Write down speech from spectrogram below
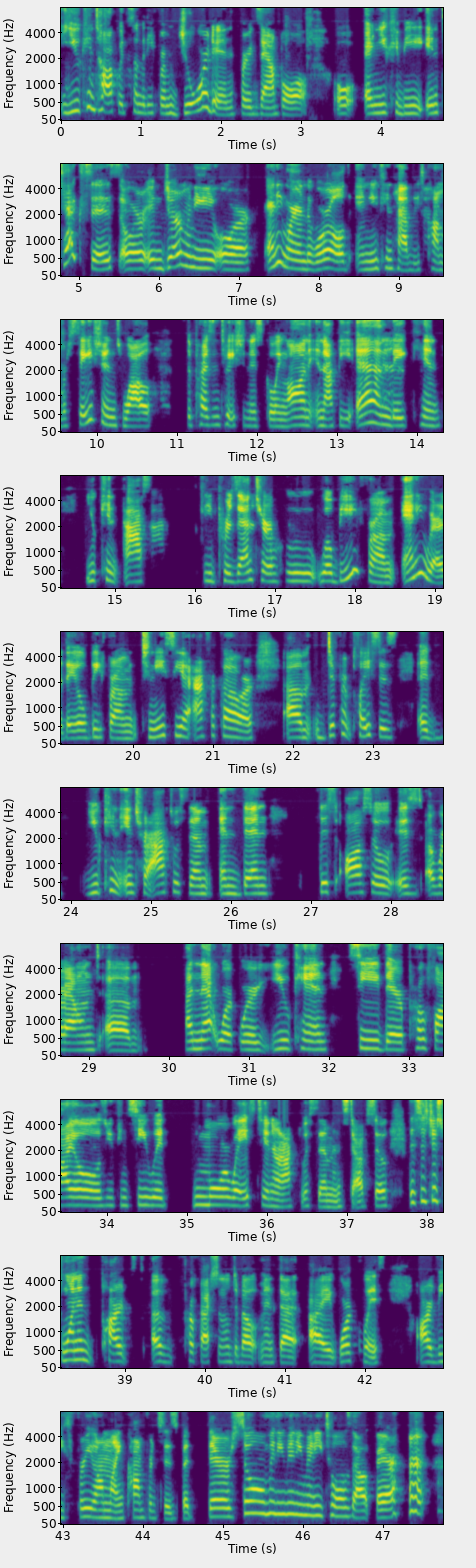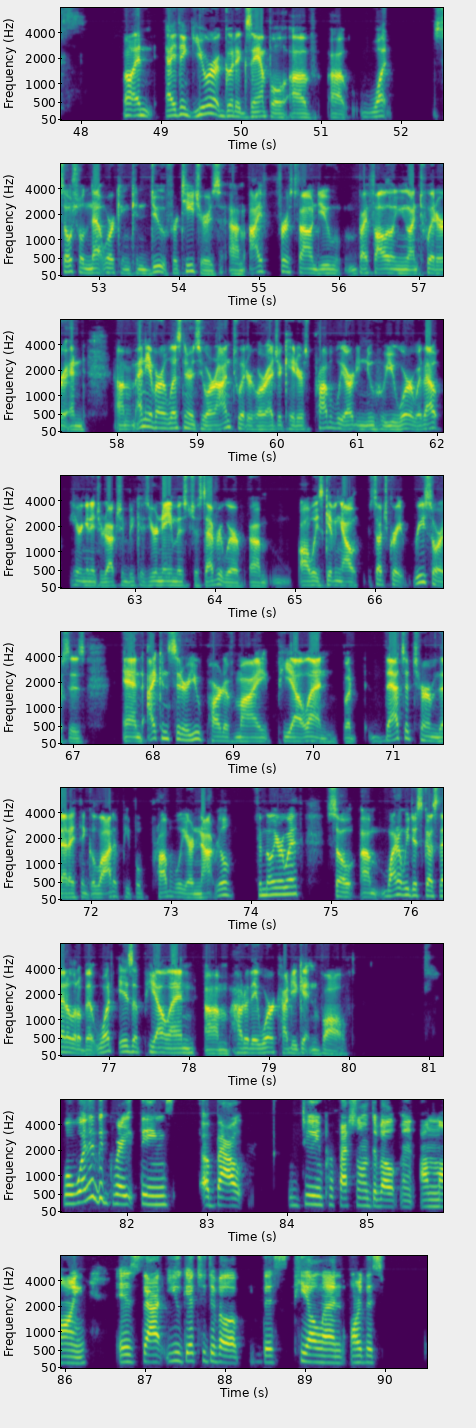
you can talk with somebody from Jordan, for example, or, and you can be in Texas or in Germany or anywhere in the world and you can have these conversations while the presentation is going on. And at the end, they can, you can ask the presenter who will be from anywhere. They will be from Tunisia, Africa, or um, different places. You can interact with them and then this also is around um, a network where you can see their profiles you can see what more ways to interact with them and stuff. So this is just one of the parts of professional development that I work with are these free online conferences, but there are so many, many, many tools out there. well, and I think you're a good example of uh, what social networking can do for teachers. Um, I first found you by following you on Twitter, and um, any of our listeners who are on Twitter who are educators probably already knew who you were without hearing an introduction because your name is just everywhere, um, always giving out such great resources. And I consider you part of my PLN, but that's a term that I think a lot of people probably are not real familiar with. So um, why don't we discuss that a little bit? What is a PLN? Um, how do they work? How do you get involved? Well, one of the great things about doing professional development online is that you get to develop this PLN or this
